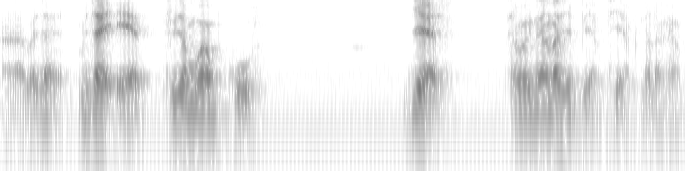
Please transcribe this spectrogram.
อ่าไม่ใช่ไม่ใช่เอ็ดฟิวจำกับกู yes ถ้าเวลานั้นเราจะเปรียบเทียบนั่นแหละครับ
